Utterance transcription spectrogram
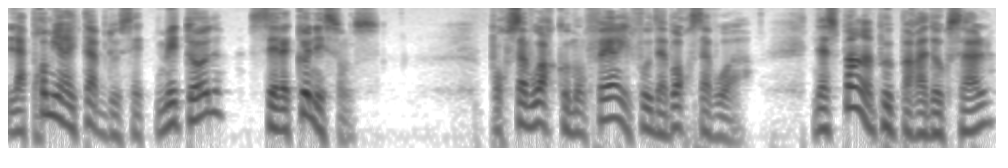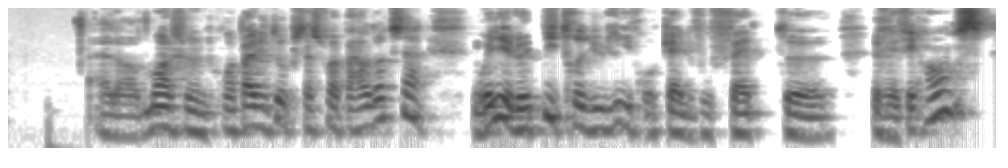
la première étape de cette méthode, c'est la connaissance. Pour savoir comment faire, il faut d'abord savoir. N'est-ce pas un peu paradoxal? Alors moi, je ne crois pas du tout que ça soit paradoxal. Vous voyez, le titre du livre auquel vous faites euh, référence,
